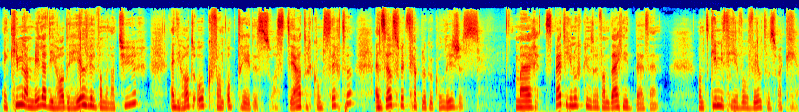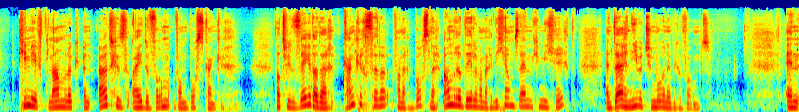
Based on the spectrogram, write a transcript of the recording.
En Kim en Amelia die houden heel veel van de natuur en die houden ook van optredens, zoals theater, concerten en zelfs wetenschappelijke colleges. Maar spijtig genoeg kunnen ze er vandaag niet bij zijn, want Kim is hiervoor veel te zwak. Kim heeft namelijk een uitgezaaide vorm van borstkanker. Dat wil zeggen dat haar kankercellen van haar borst naar andere delen van haar lichaam zijn gemigreerd en daar nieuwe tumoren hebben gevormd. En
